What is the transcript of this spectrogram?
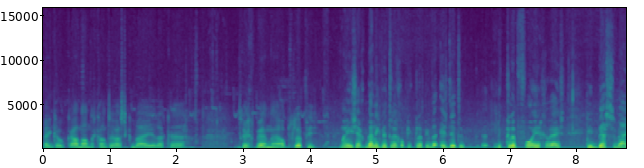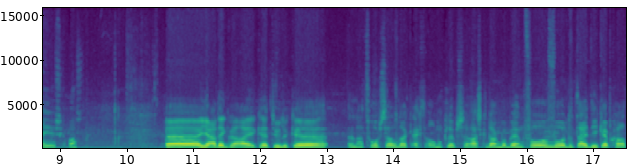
ben ik ook aan de andere kant hartstikke blij dat ik terug ben op het clubje. Maar je zegt, ben ik weer terug op je clubje. Is dit de, club voor je geweest die het beste bij je is gepast? Uh, ja, denk wel. Ik natuurlijk uh, laat vooropstellen dat ik echt al mijn clubs uh, hartstikke dankbaar ben voor, Mhm. voor de tijd die ik heb gehad.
